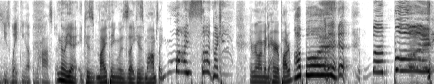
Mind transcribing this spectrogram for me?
he's waking up in the hospital. No, yeah, because my thing was like his mom's like my son, like it reminded me of Harry Potter, my boy. My boy.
